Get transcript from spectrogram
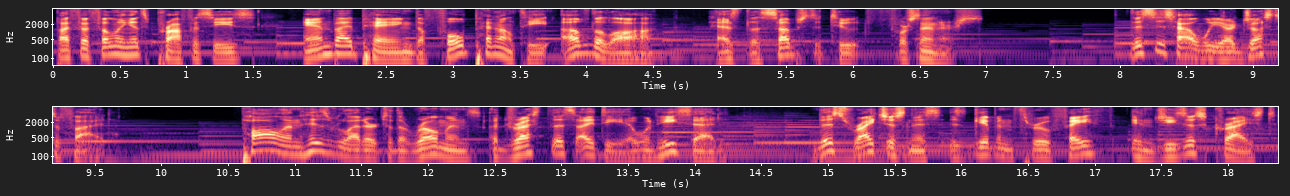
by fulfilling its prophecies, and by paying the full penalty of the law as the substitute for sinners. This is how we are justified. Paul, in his letter to the Romans, addressed this idea when he said, This righteousness is given through faith in Jesus Christ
